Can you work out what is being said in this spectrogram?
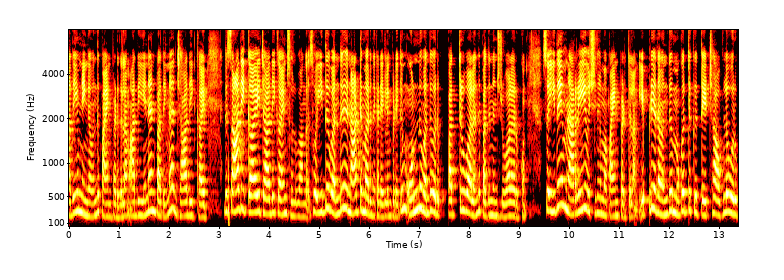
அதையும் நீங்கள் வந்து பயன்படுத்தலாம். அது என்னன்னு பார்த்தீங்கன்னா ஜாதிக்காய். இந்த சாதிக்காய் ஜாதிக்காய்னு சொல்லுவாங்க. ஸோ இது வந்து நாட்டு மருந்து கடைகளும் கிடைக்கும். ஒன்று வந்து ஒரு பத்து ரூபாலேருந்து பதினஞ்சு ரூபால இருக்கும். ஸோ இதையும் நிறைய விஷயங்கள் நம்ம பயன்படுத்தலாம். எப்படி அதை வந்து முகத்துக்கு தேய்ச்சா அவ்வளோ ஒரு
